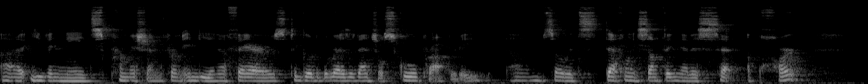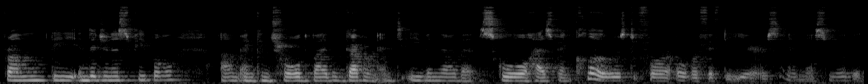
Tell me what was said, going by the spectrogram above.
uh, even needs permission from Indian Affairs to go to the residential school property. Um, so, it's definitely something that is set apart from the indigenous people um, and controlled by the government, even though the school has been closed for over 50 years in this movie.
